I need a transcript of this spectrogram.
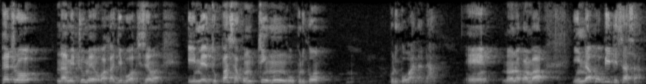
Petro na mitume wakajibu wakisema imetupasa kumtii Mungu kuliko kuliko wanadamu. Eh, unaona kwamba inapobidi sasa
